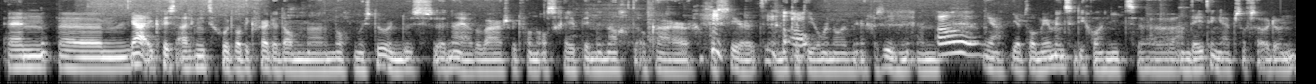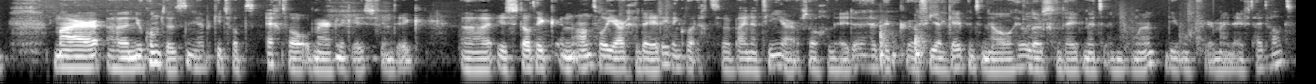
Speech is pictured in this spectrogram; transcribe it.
En ehm, ja, ik wist eigenlijk niet zo goed wat ik verder dan eh, nog moest doen. Dus eh, nou ja, we waren een soort van als schepen in de nacht elkaar gepasseerd. En ik heb die jongen nooit meer gezien. En Oh. ja, je hebt wel meer mensen die gewoon niet aan dating apps of zo doen. Maar nu komt het. Nu heb ik iets wat echt wel opmerkelijk is, vind ik. Is dat ik een aantal jaar geleden, ik denk wel echt bijna tien jaar of zo geleden, heb ik via gay.nl heel leuk gedate met een jongen die ongeveer mijn leeftijd had.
